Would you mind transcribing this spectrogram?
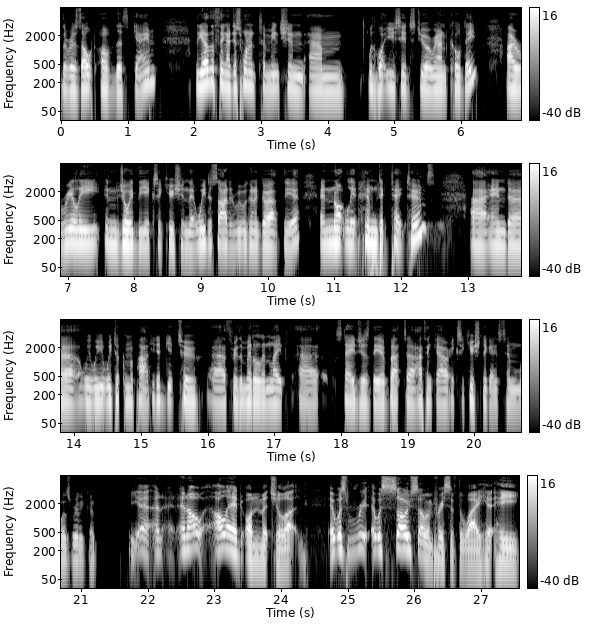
the result of this game. The other thing I just wanted to mention um, with what you said, Stu, around Kuldeep. I really enjoyed the execution that we decided we were going to go out there and not let him dictate terms. Uh, and uh, we, we, we took him apart. He did get two uh, through the middle and late uh, stages there, but uh, I think our execution against him was really good. Yeah, and and I'll I'll add on Mitchell. Uh, it was re- it was so so impressive the way he, he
